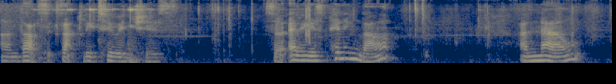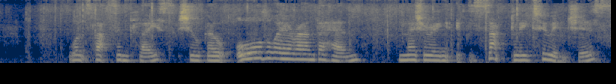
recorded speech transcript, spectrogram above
And that's exactly two inches. So Ellie is pinning that and now once that's in place she'll go all the way around the hem measuring exactly two inches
